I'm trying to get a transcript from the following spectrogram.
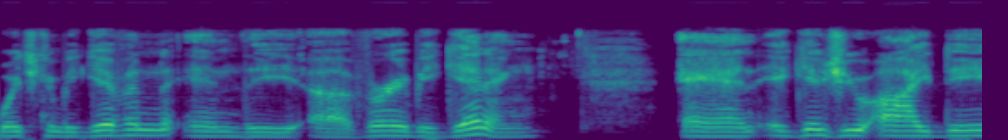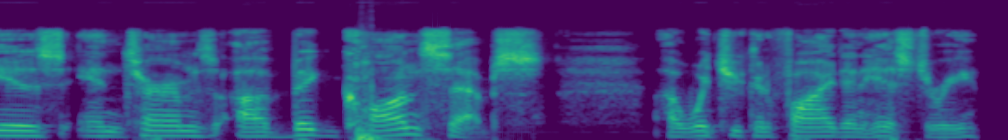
which can be given in the uh, very beginning, and it gives you ideas in terms of big concepts uh, which you can find in history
